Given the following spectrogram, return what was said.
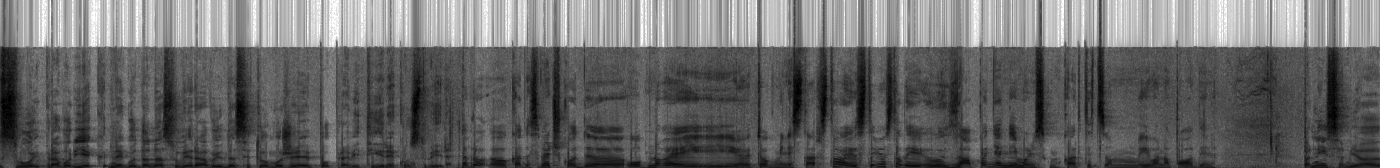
svoj pravorijek, nego da nas uvjeravaju da se to može popraviti i rekonstruirati. Dobro, kada sam već kod e, obnove i, tog ministarstva, jeste vi ostali zapanjeni imovinskom karticom Ivana Paladine? Pa nisam, ja e,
